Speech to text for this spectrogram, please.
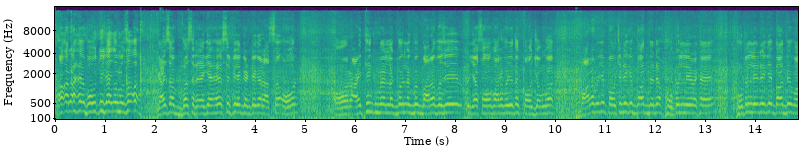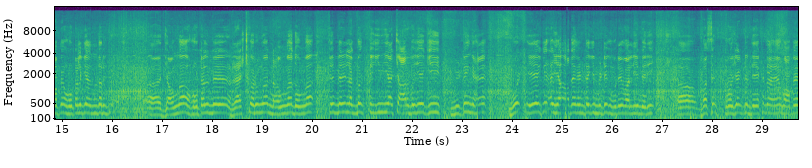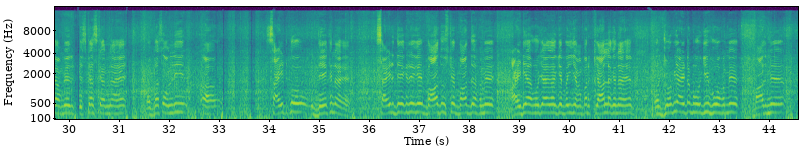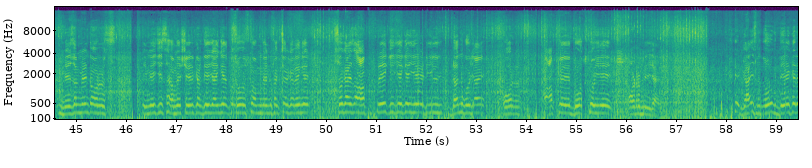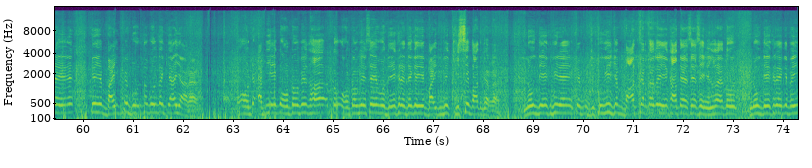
आ रहा है, बहुत ही ज़्यादा मज़ा। गैस अब बस रह गया है, सिर्फ़ एक घंटे का रास्ता और और आई थिंक मैं लगभग लगभग 12 बजे या सवा बारह बजे तक पहुँच जाऊँगा। 12 बजे पहुँचने के बाद मैंने होटल ले रखा है। होटल लेने के बाद मैं वहाँ पे होटल के अंदर जाऊँगा, होटल में रेस्ट करूँगा, नहाऊँगा, धोऊँगा। फिर मेरी लगभग तीन या चार बजे की मीटिंग है। वो एक या आधे घंटे की मीटिंग होने वाली है मेरी। आ, बस प्रोजेक्ट देखना है वहाँ पे हमें डिस्कस करना है। बस ओनली साइट को देखना है। साइट देखने के बाद उसके बाद हमें आइडिया हो जाएगा कि भाई यहाँ पर क्या लगना है। और जो भी आइटम होगी वो हमें बाद में मेज़रमेंट और इमेजेस हमें शेयर कर दिए जाएँगे। तो उसको हम मैन्युफैक्चर करेंगे। सो so गाइज़ आप प्रे कीजिए कि ये डील डन हो जाए। और आपके दोस्त को ये ऑर्डर मिल जाए। गाइस लोग देख रहे हैं कि ये बाइक पे बोलता बोलता क्या जा रहा है। और अभी एक ऑटो में था तो ऑटो में से वो देख रहे थे कि ये बाइक में किससे बात कर रहा है। लोग देख भी रहे कि क्योंकि जब बात करता है तो एक हाथ ऐसे ऐसे हिल रहा है तो लोग देख रहे हैं कि भाई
